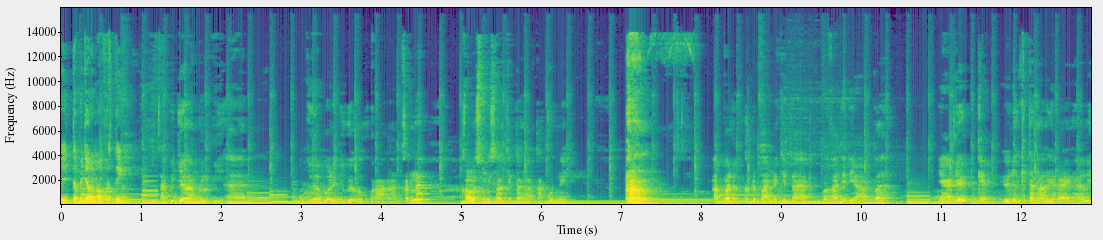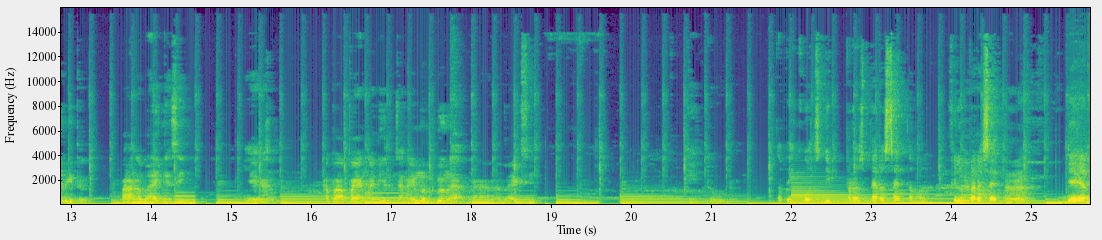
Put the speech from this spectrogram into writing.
Jadi, tapi jangan overthink. Tapi jangan berlebihan. Nggak boleh juga kekurangan. Karena kalau semisal kita nggak takut nih apa ke depannya kita bakal jadi apa? Ya ada kayak yaudah kita ngalir aja ngalir gitu malah nggak baik nggak sih ya kan apa-apa yang nggak direncanain menurut gua nggak nggak baik sih gitu tapi quotes di Paras- Parasite sama film Parasite Heeh. dia kan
